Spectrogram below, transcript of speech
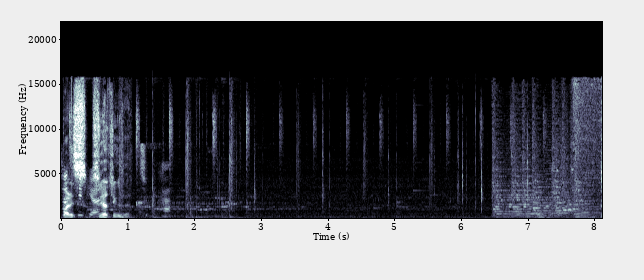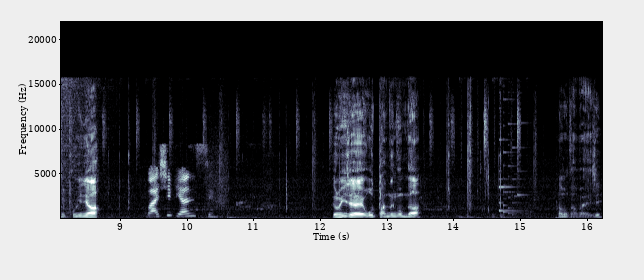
빨리 스, 스샷 찍으세요. 이거 보이냐? 와 10연승. 그럼 이제 옷 받는 건가? 한번 가봐야지.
